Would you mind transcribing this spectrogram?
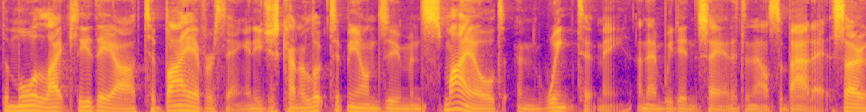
the more likely they are to buy everything. And he just kind of looked at me on Zoom and smiled and winked at me. And then we didn't say anything else about it. So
